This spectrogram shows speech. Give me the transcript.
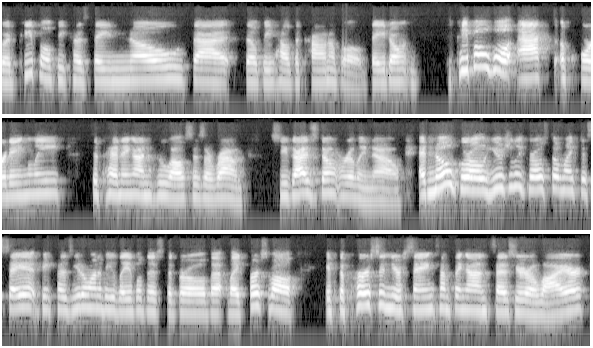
good people because they know that they'll be held accountable. They don't, people will act accordingly depending on who else is around. So you guys don't really know. And no girl, usually girls don't like to say it because you don't want to be labeled as the girl that, like, first of all, if the person you're saying something on says you're a liar,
